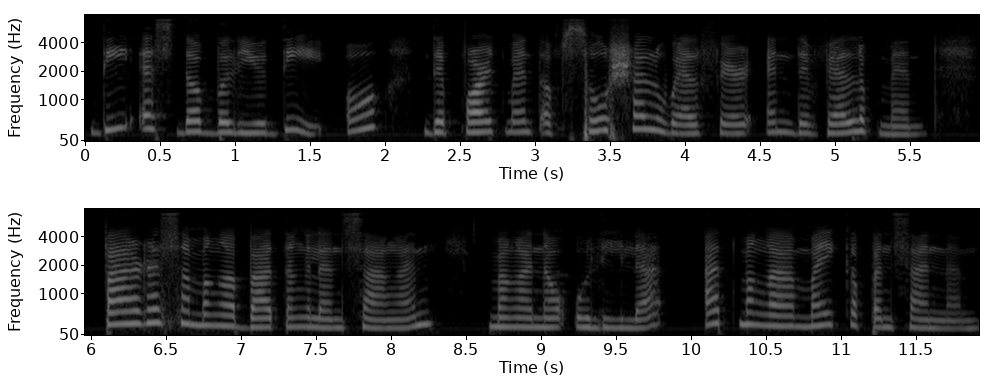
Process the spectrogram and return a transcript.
DSWD o Department of Social Welfare and Development para sa mga batang lansangan, mga naulila at mga may kapansanan.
